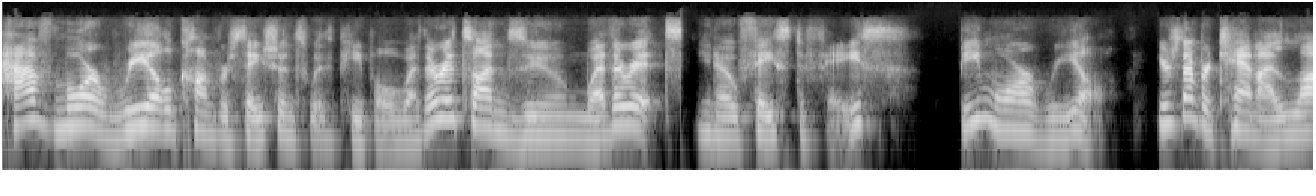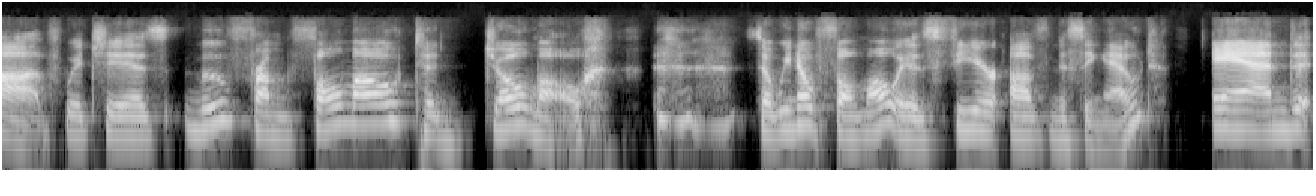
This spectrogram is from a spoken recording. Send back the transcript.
Have more real conversations with people, whether it's on Zoom, whether it's, you know, face to face, be more real. Here's number 10 I love, which is move from FOMO to JOMO. so we know FOMO is fear of missing out. And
